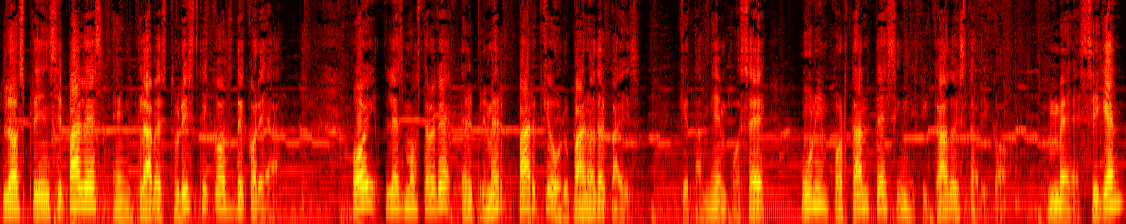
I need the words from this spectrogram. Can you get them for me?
los principales enclaves turísticos de Corea. Hoy les mostraré el primer parque urbano del país, que también posee un importante significado histórico. ¿Me siguen?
